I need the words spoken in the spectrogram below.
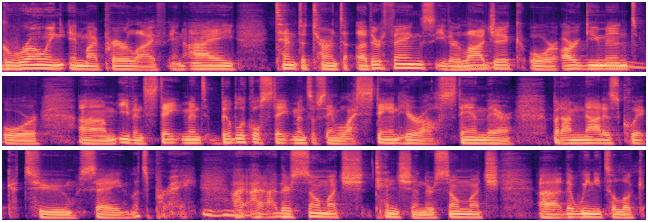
growing in my prayer life and I tend to turn to other things, either logic or argument or um, even statement, biblical statements of saying, well, I stand here, I'll stand there. But I'm not as quick to say, let's pray. I, I, there's so much tension, there's so much uh, that we need to look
